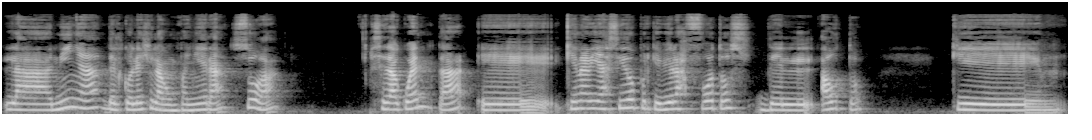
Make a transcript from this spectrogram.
la niña del colegio, la compañera, Soa, se da cuenta eh, quién había sido porque vio las fotos del auto que,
